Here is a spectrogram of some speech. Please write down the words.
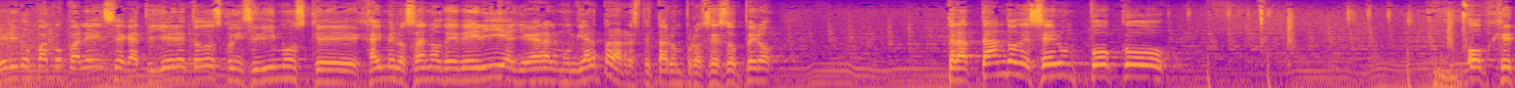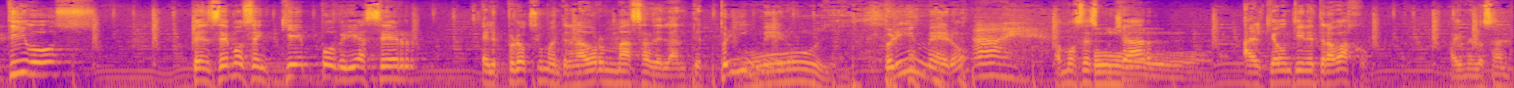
Querido Paco Palencia, Gatillere, todos coincidimos que Jaime Lozano debería llegar al Mundial para respetar un proceso, pero tratando de ser un poco objetivos, pensemos en quién podría ser el próximo entrenador más adelante. Primero, primero, Ay, vamos a escuchar Oh. al que aún tiene trabajo, Jaime Lozano.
